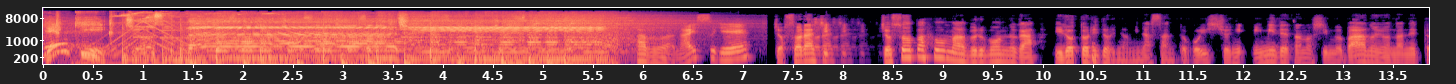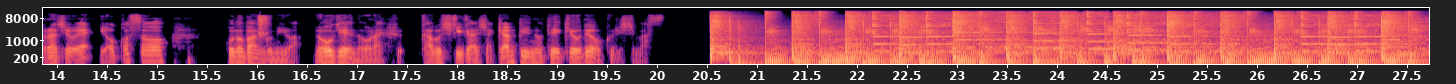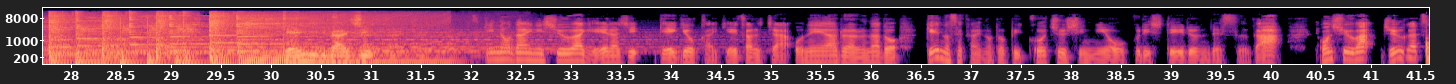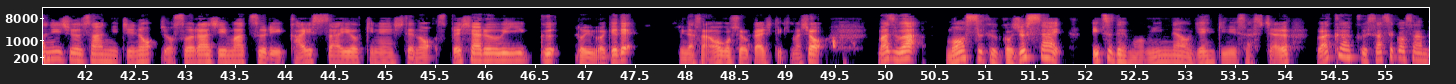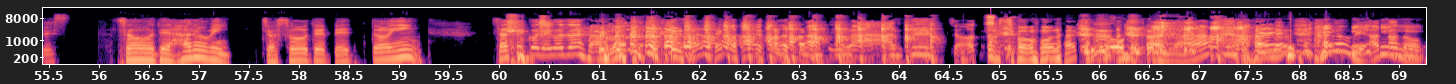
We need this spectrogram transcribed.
元気。ジョスラジハブはナイスゲー、ジョソラジ。女装パフォーマーブルボンヌが色とりどりの皆さんとご一緒に耳で楽しむバーのようなネットラジオへようこそ。この番組はノーゲーノーライフ株式会社キャンピーの提供でお送りします。ゲイラジの第2週はゲイラジ、ゲイ業界、ゲイカルチャー、おねえあるあるなど、ゲイの世界のトピックを中心にお送りしているんですが、今週は10月23日のジョソラジ祭り開催を記念してのスペシャルウィークというわけで、皆さんをご紹介していきましょう。まずは、もうすぐ50歳、いつでもみんなを元気にさせちゃう、ワクワクさせこさんです。そうでハロウィン、女装でベッドイン。佐世子でございます。待ってくださいねこれはちょっとしょうもなくかな。あれ、ハロウィン後の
